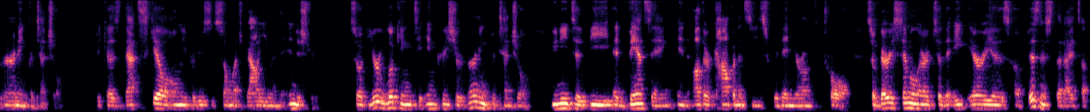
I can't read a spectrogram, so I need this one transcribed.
earning potential because that skill only produces so much value in the industry. So if you're looking to increase your earning potential, you need to be advancing in other competencies within your own control so, very similar to the eight areas of business that I t-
